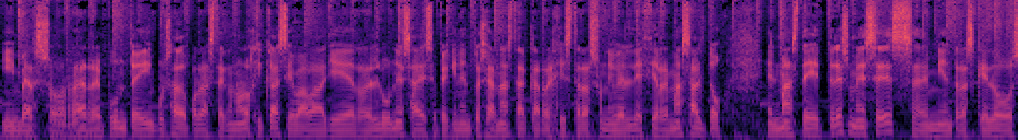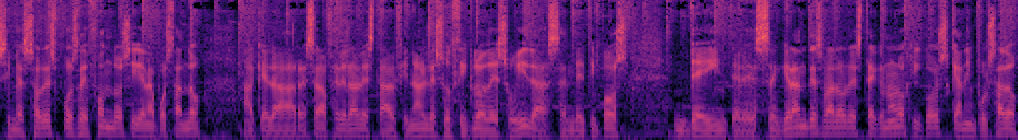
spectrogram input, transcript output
inversor. El repunte impulsado por las tecnológicas llevaba ayer el lunes a SP500 y a Nasdaq a registrar su nivel de cierre más alto en más de tres meses, eh, mientras que los inversores pues, de fondo siguen apostando a que la Reserva Federal está al final de su ciclo de subidas de tipos de interés. Grandes valores tecnológicos que han impulsado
